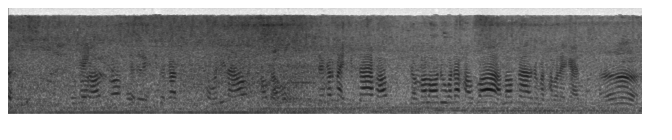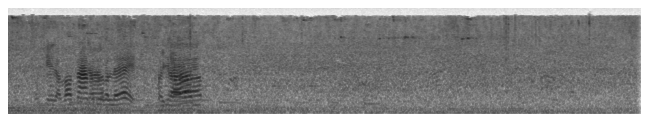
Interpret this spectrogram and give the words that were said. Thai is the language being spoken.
โอเคครับก็เสร็จสิ้นกิจกรรมของวันนี้แล้วเอาครับผมเจอกันใหม่คลิปหน้าครับเดี๋ยวมารอดูกันนะครับว่ารอบหน้าเราจะมาทำอะไรกัน เออโอเคเดี๋ยวรอบหน้ามาดูกันเลยสวัสดีครับ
